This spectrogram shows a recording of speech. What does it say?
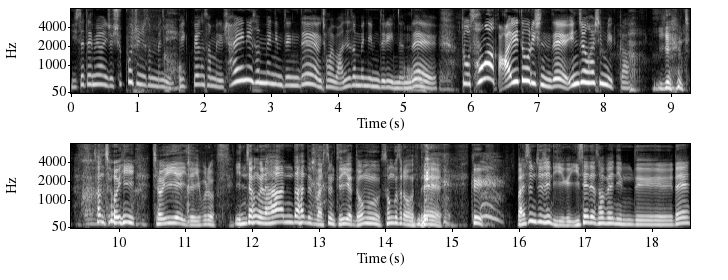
2세대면 이제 슈퍼주니어 선배님, 빅뱅 선배님, 샤이니 선배님 등등 정말 많은 선배님들이 있는데 또 성악 아이돌이신데 인정하십니까? 이게 참 저희 저희의 이제 입으로 인정을 한다는 말씀 드리기가 너무 송구스러운데 그 말씀 주신 이 2세대 선배님들의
